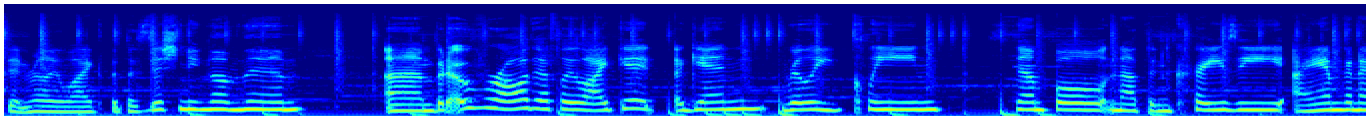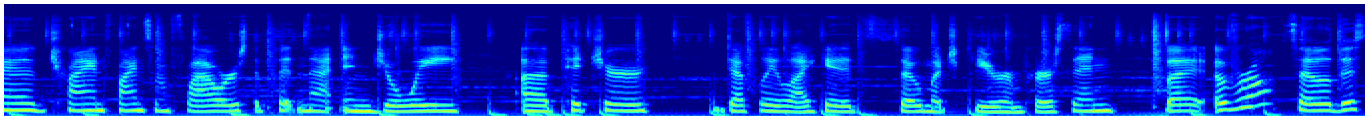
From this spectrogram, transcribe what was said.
didn't really like the positioning of them. Um, but overall, definitely like it. Again, really clean, simple, nothing crazy. I am gonna try and find some flowers to put in that enjoy uh, picture. Definitely like it. It's so much cuter in person. But overall, so this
